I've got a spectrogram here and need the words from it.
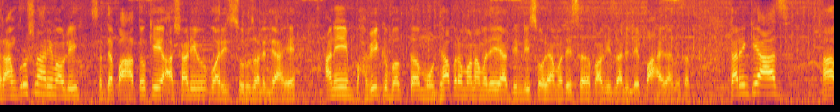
रामकृष्ण हरी माऊली सध्या पाहतो की आषाढी वारी सुरू झालेली आहे आणि भाविक भक्त मोठ्या प्रमाणामध्ये या दिंडी सोहळ्यामध्ये सहभागी झालेले पाहायला मिळतात. कारण की आज हा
